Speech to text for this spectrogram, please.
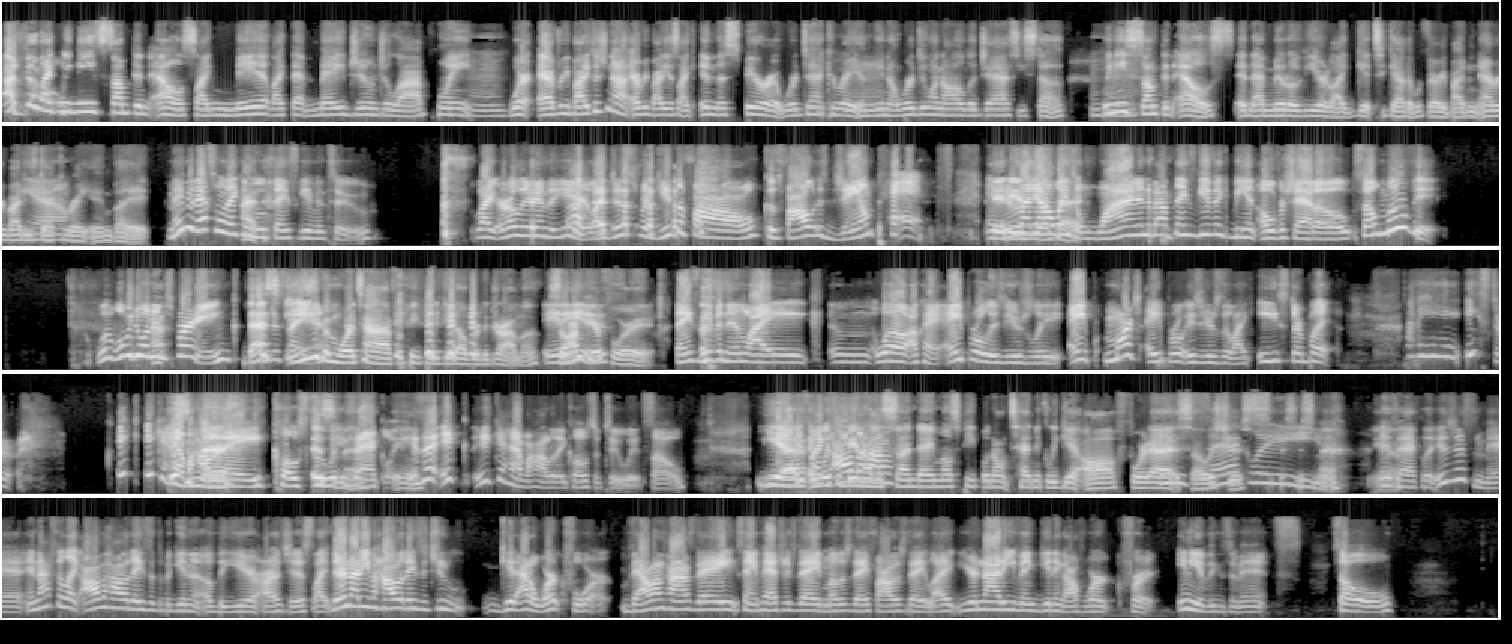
I feel like we need something else, like mid, like that May, June, July point mm-hmm. where everybody, because you know, everybody is like in the spirit, we're decorating, mm-hmm. you know, we're doing all the jazzy stuff. Mm-hmm. We need mm-hmm. something else in that middle of the year, like get together with everybody and everybody's yeah. decorating. But maybe that's when they can I, move Thanksgiving too. like earlier in the year, like just forget the fall because fall is jam packed. And everybody always whining about Thanksgiving being overshadowed. So move it. What, what we doing in the spring? That's even more time for people to get over the drama. so is. I'm here for it. Thanksgiving in like, um, well, okay, April is usually April, March, April is usually like Easter, but I mean Easter. It, it can have a holiday close to it. Exactly. Yeah. Is that it? It can have a holiday closer to it. So yeah, yeah and like with it being on a Sunday, most people don't technically get off for that. Exactly. So it's just it's just meh. Yeah. Exactly. It's just mad. And I feel like all the holidays at the beginning of the year are just like they're not even holidays that you get out of work for. Valentine's Day, St. Patrick's Day, Mother's Day, Father's Day, like you're not even getting off work for any of these events. So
